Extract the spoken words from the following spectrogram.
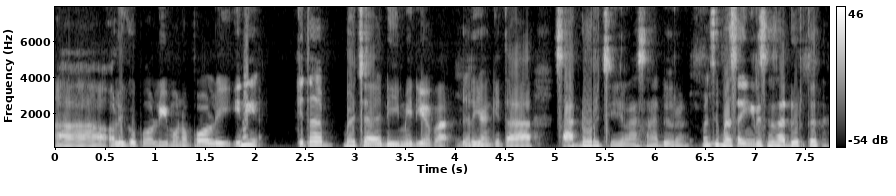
uh, oligopoli, monopoli. Ini kita baca di media, Pak, dari yang kita sadur, cila sadur. Apa sih bahasa Inggrisnya sadur tuh?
